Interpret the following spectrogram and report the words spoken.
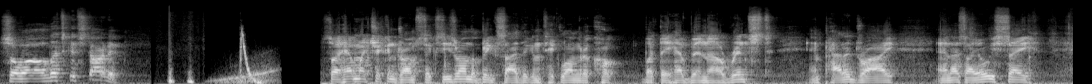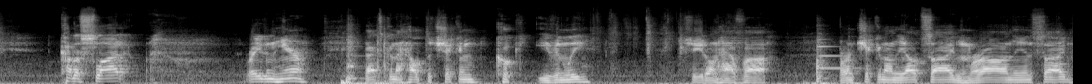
So uh, let's get started. So I have my chicken drumsticks. These are on the big side. They're going to take longer to cook, but they have been uh, rinsed and patted dry. And as I always say, cut a slot right in here. That's going to help the chicken cook evenly so you don't have uh, burnt chicken on the outside and raw on the inside.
